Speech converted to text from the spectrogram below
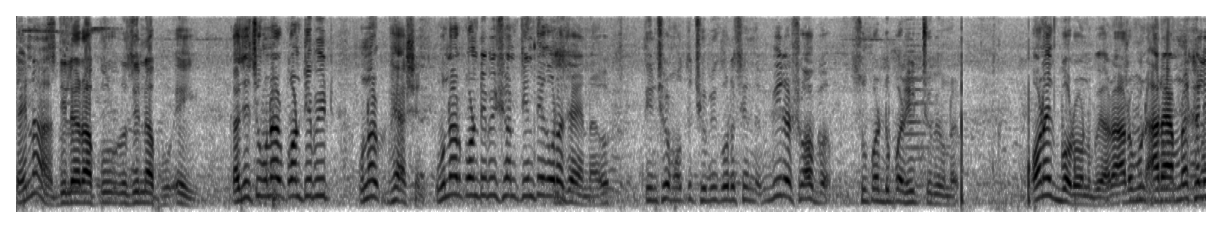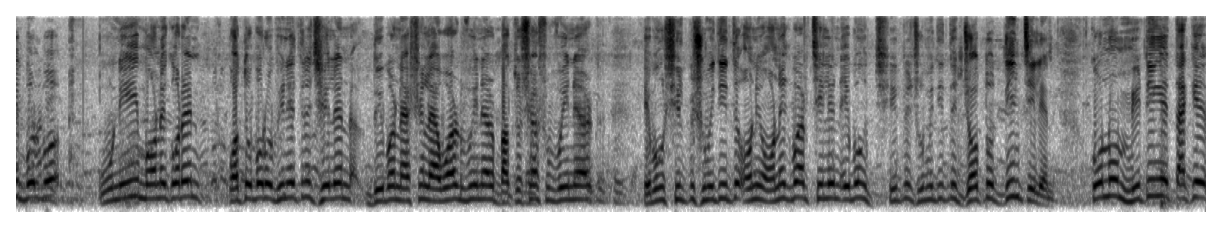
তাই না? দিলার আপু রোজিনা আপু এই। কাজে হচ্ছে ওনার কন্ট্রিবিউট ওনার আসেন। ওনার কন্ট্রিবিউশন চিন্তা করা যায় না। তিনশোর মতো ছবি করেছেন। বিরাট সব সুপার ডুপার হিট ছবি ওনার অনেক বড় অনুভব আর আর আমরা খালি বলব উনি মনে করেন কত বড় অভিনেত্রী ছিলেন, দুইবার national award winner Bachsas winner এবং শিল্পী সমিতিতে উনি অনেকবার ছিলেন এবং শিল্পী সমিতিতে যত দিন ছিলেন, কোনো মিটিংয়ে তাকে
